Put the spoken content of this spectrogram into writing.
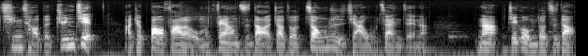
清朝的军舰啊，就爆发了我们非常知道叫做中日甲午战争啊。那结果我们都知道，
